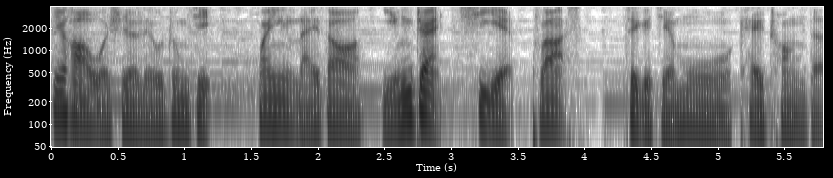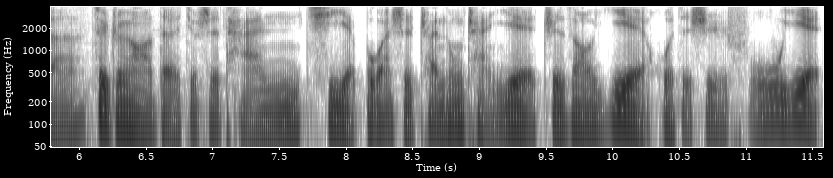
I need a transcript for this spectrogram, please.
你好，我是刘中继，欢迎来到《迎战企业 Plus》这个节目。开创的最重要的就是谈企业，不管是传统产业、制造业或者是服务业，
